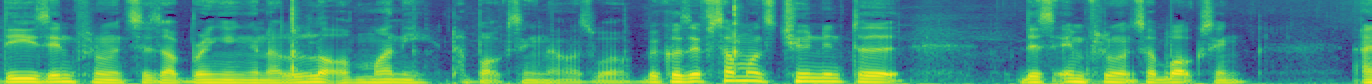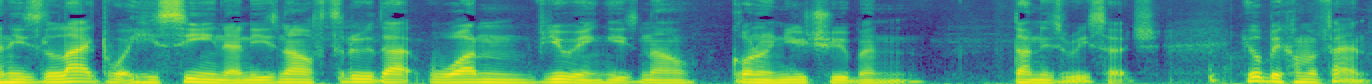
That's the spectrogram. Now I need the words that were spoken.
these influencers are bringing in a lot of money to boxing now as well. Because if someone's tuned into this influencer boxing. And he's liked what he's seen, and he's now through that one viewing, he's now gone on YouTube and done his research. He'll become a fan.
